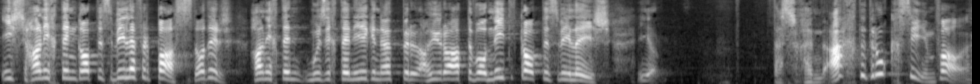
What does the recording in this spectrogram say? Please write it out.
ist, habe ich denn Gottes Wille verpasst? Oder? Habe ich denn, muss ich denn irgendjemanden heiraten, der nicht Gottes Wille ist? Ja, das ein echter Druck sein im Fall.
